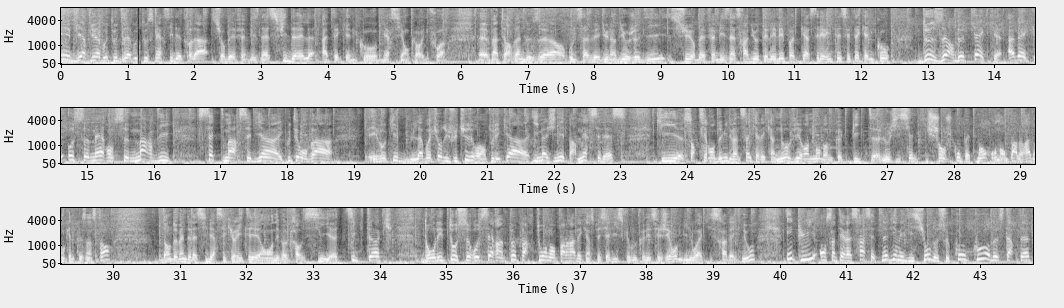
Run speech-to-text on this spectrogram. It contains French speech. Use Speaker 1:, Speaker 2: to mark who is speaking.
Speaker 1: Et bienvenue à vous toutes et à vous tous. Merci d'être là sur BFM Business, fidèle à Tech Co. Merci encore une fois. 20h, euh, 22h, vous le savez, du lundi au jeudi sur BFM Business, radio, télé, les podcasts et les replays, c'est Tech Co. Deux heures de tech avec au sommaire en ce mardi 7 mars. Eh bien, écoutez, on va évoquer la voiture du futur, en tous les cas imaginée par Mercedes, qui sortira en 2025 avec un environnement dans le cockpit logiciel qui change complètement. On en parlera dans quelques instants. Dans le domaine de la cybersécurité, on évoquera aussi euh, TikTok, dont les taux se resserrent un peu partout. On en parlera avec un spécialiste que vous connaissez, Jérôme Billois, qui sera avec nous. Et puis, on s'intéressera à cette neuvième édition de ce concours de start-up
